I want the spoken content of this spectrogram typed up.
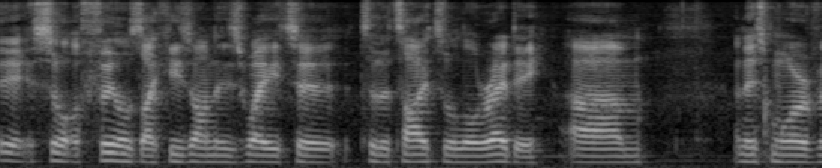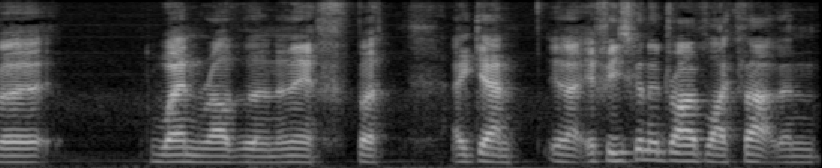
it sort of feels like he's on his way to, to the title already. Um, and it's more of a when rather than an if. But again, you know, if he's going to drive like that, then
